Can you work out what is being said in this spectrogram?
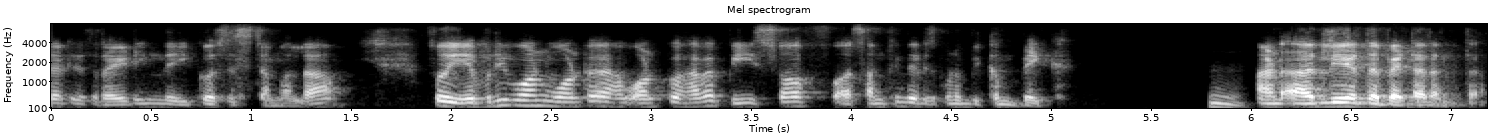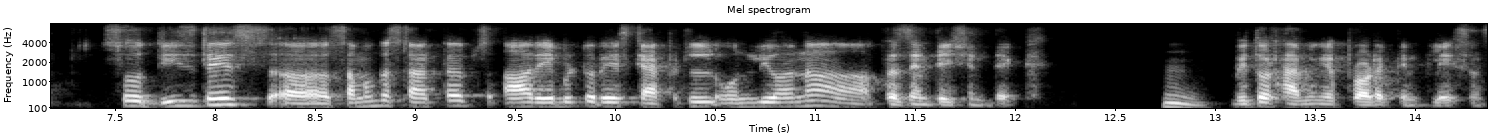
ದಟ್ ಇಸ್ ರೈಡಿಂಗ್ ದ ಇಕೋ ಸಿಸ್ಟಮ್ ಅಲ್ಲ ಸೊ ಎವ್ರಿ ಒನ್ ವಾಂಟ್ ವಾಂಟ್ ಟು ಹ್ಯಾವ್ ಅ ಪೀಸ್ ಆಫ್ ಸಮಥಿಂಗ್ ದಟ್ ಇಸ್ ಗೋನ್ ಬಿಕಮ್ ಬಿಗ್ Hmm. and earlier the better anta so these days uh, some of the startups are able to raise capital only on a presentation deck Hmm. without having a product in place and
